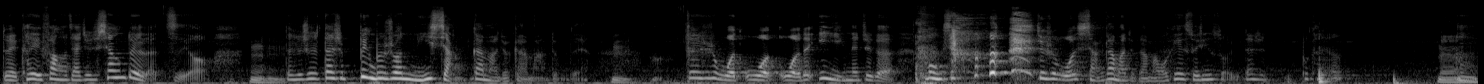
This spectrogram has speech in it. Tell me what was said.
对，可以放个假，就是相对了自由。嗯但是是，但是并不是说你想干嘛就干嘛，对不对？嗯这就是我我我的意淫的这个梦想，就是我想干嘛就干嘛，我可以随心所欲，但是不可能。嗯。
